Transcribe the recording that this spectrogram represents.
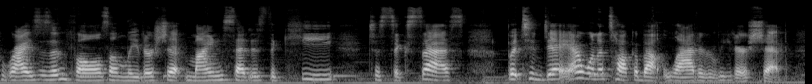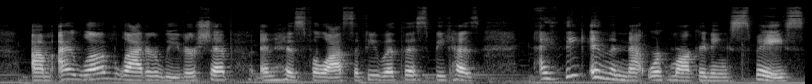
rises and falls on leadership. Mindset is the key to success. But today I want to talk about ladder leadership. Um, I love ladder leadership and his philosophy with this because I think in the network marketing space,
